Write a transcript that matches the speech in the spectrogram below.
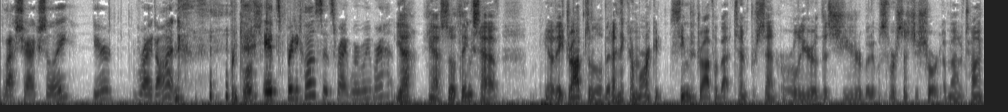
last year, actually. You're right on. Pretty close. it's pretty close. It's right where we were at. Yeah, yeah. So things have, you know, they dropped a little bit. I think our market seemed to drop about 10% earlier this year, but it was for such a short amount of time.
